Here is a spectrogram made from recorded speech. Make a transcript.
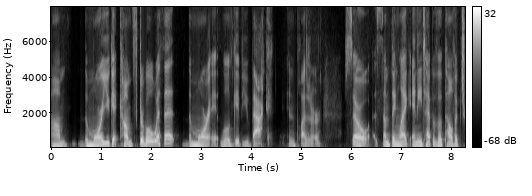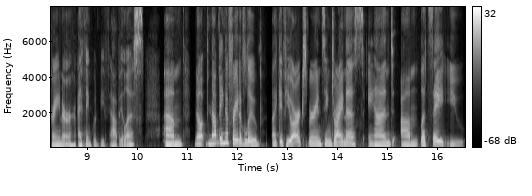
um, the more you get comfortable with it, the more it will give you back in pleasure. So, something like any type of a pelvic trainer, I think would be fabulous. Um, no, not being afraid of lube. Like if you are experiencing dryness, and um, let's say you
